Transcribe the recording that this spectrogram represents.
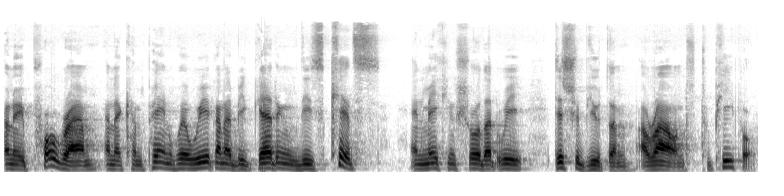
on a program and a campaign where we're going to be getting these kits and making sure that we distribute them around to people.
